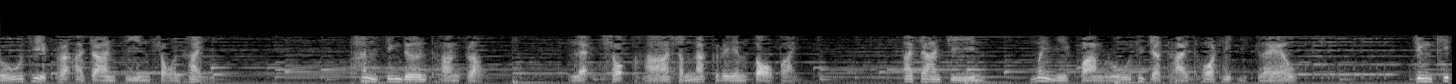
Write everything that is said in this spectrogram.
รู้ที่พระอาจารย์จีนสอนให้ ท่านจึงเดินทางกลับ และเสาะหาสำนักเรียนต่อไป อาจารย์จีนไม่มีความรู้ที่จะถ่ายทอดให้อีกแล้ว จึงคิด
